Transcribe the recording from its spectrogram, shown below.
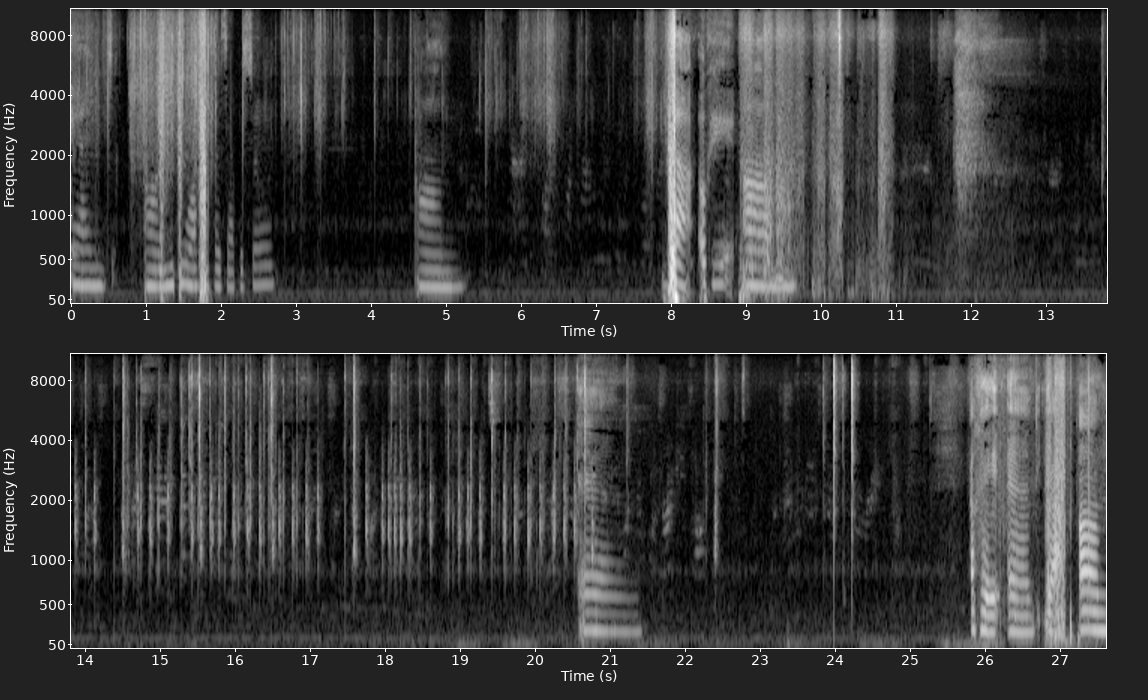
and um, you can watch the first episode. Um, yeah, okay. Um and okay, and yeah, um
